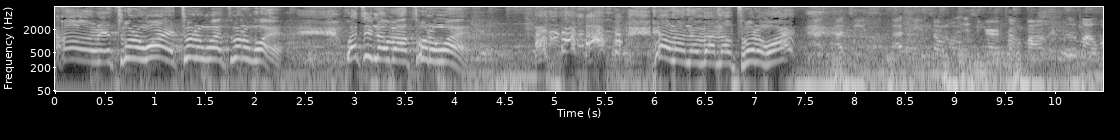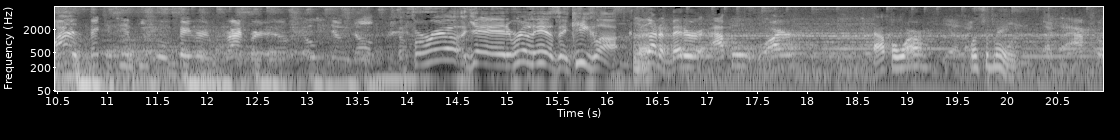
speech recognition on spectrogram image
oh, that 21, 21, 21. What you know about 21? he don't know nothing about no 21. I see, I see someone on Instagram talking about, it was about why is Mexican people's favorite rapper Young Dolph? For real? Yeah, it really is in Key Glock. You got a better Apple wire? Apple wire? Yeah, like what you mean? Like an actual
